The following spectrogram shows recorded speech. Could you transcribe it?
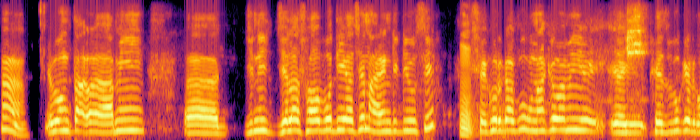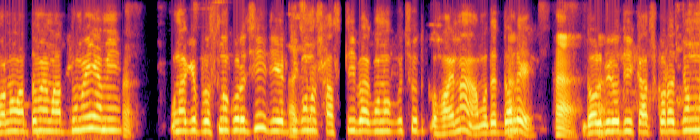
হ্যাঁ এবং তা- আমি আহ, যিনি জেলা সভাপতি আছেন আইএনটিটিউসির। শেখর কাকু ওনাকেও আমি এই ফেসবুকের গণমাধ্যমের মাধ্যমেই আমি হ্যাঁ। ওনাকে প্রশ্ন করেছি যে এর কি আচ্ছা। কোনো শাস্তি বা কোনো কিছু হয় না আমাদের দলে হ্যাঁ দল বিরোধী কাজ করার জন্য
